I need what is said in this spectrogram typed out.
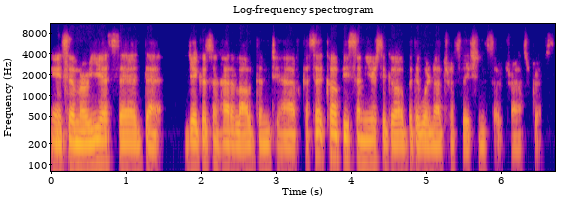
And so Maria said that Jacobson had allowed them to have cassette copies some years ago, but they were not translations or transcripts,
